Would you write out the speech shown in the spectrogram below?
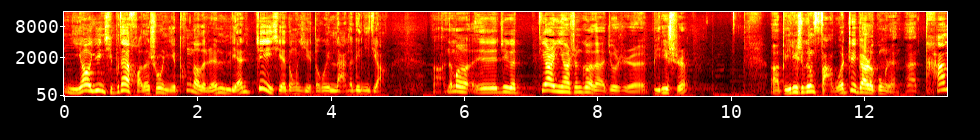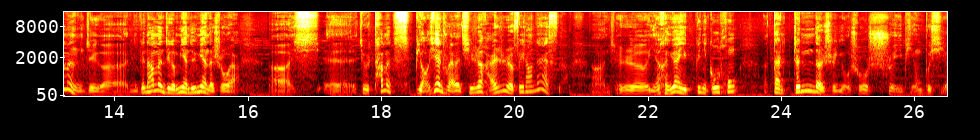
你要运气不太好的时候，你碰到的人连这些东西都会懒得跟你讲，啊，那么呃，这个第二印象深刻的就是比利时，啊，比利时跟法国这边的工人啊，他们这个你跟他们这个面对面的时候呀，呃呃，就是他们表现出来的其实还是非常 nice 的，啊，就是也很愿意跟你沟通。但真的是有时候水平不行，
